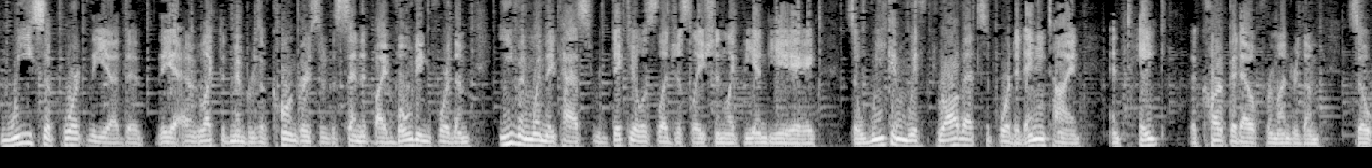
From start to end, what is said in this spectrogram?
We support the, uh, the, the elected members of Congress or the Senate by voting for them, even when they pass ridiculous legislation like the NDAA. So we can withdraw that support at any time and take the carpet out from under them. So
